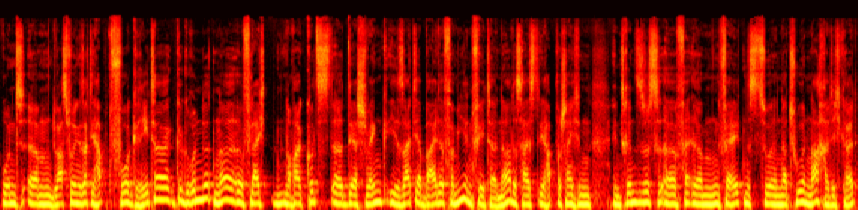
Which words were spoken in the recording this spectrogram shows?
Und ähm, du hast vorhin gesagt, ihr habt vor Greta gegründet. Ne? Vielleicht nochmal kurz äh, der Schwenk. Ihr seid ja beide Familienväter. Ne? Das heißt, ihr habt wahrscheinlich ein intrinsisches äh, ähm, Verhältnis zur Natur und Nachhaltigkeit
